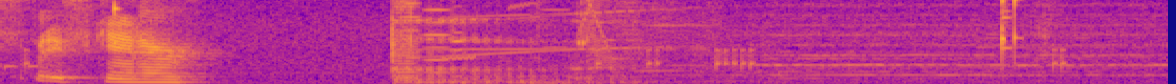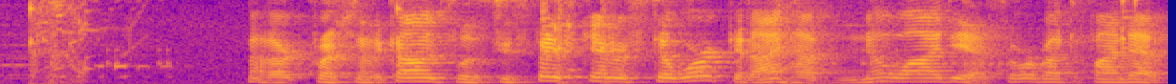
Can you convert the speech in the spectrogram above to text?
Space scanner. Another question in the comments was, do space scanners still work? And I have no idea, so we're about to find out.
